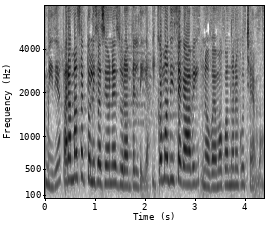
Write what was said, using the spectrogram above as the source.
Media para más actualizaciones durante el día. Y como dice Gaby, nos vemos cuando nos escuchemos.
